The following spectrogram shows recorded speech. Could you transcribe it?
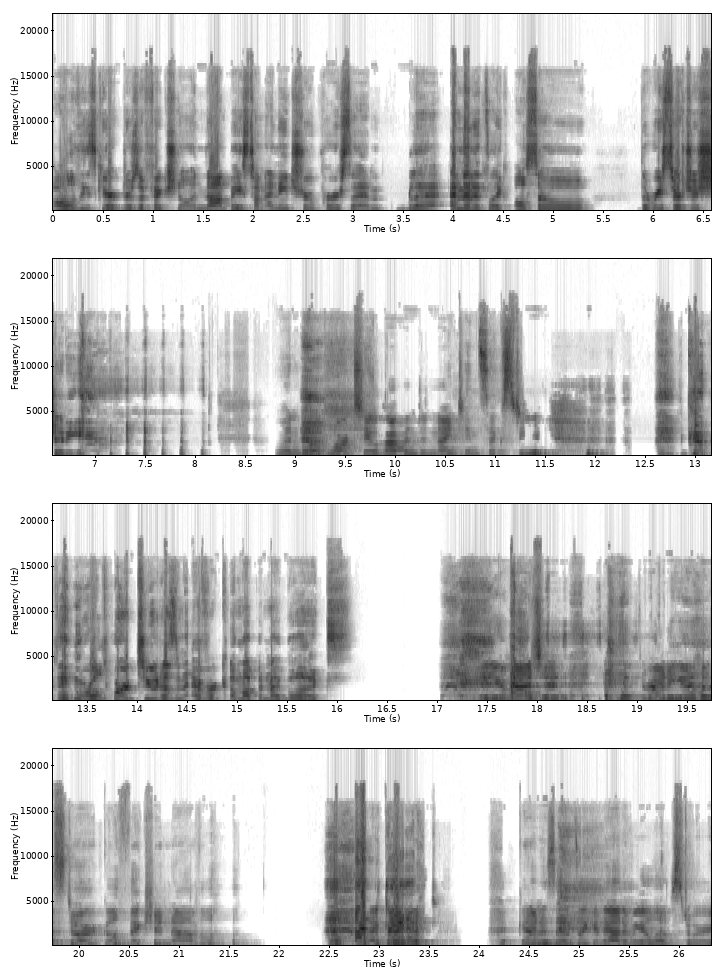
all of these characters are fictional and not based on any true person. Blah. And then it's like, also, the research is shitty. when World War II happened in 1960. Good thing World War II doesn't ever come up in my books. Can you imagine writing a historical fiction novel? I can't. Kind of sounds like Anatomy a Love story.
